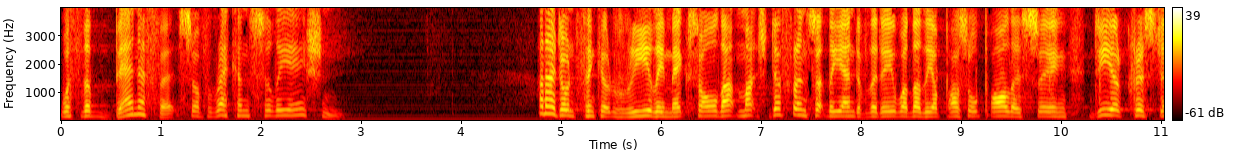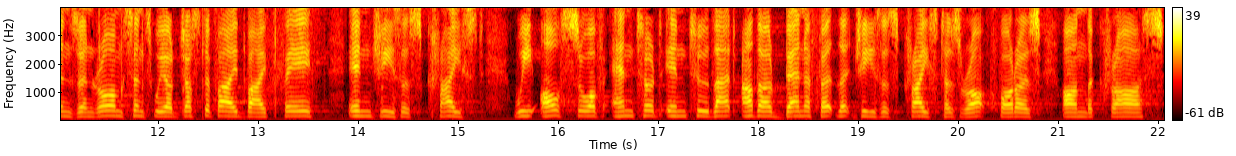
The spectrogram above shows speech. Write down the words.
with the benefits of reconciliation. And I don't think it really makes all that much difference at the end of the day whether the Apostle Paul is saying, Dear Christians in Rome, since we are justified by faith in Jesus Christ, we also have entered into that other benefit that Jesus Christ has wrought for us on the cross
